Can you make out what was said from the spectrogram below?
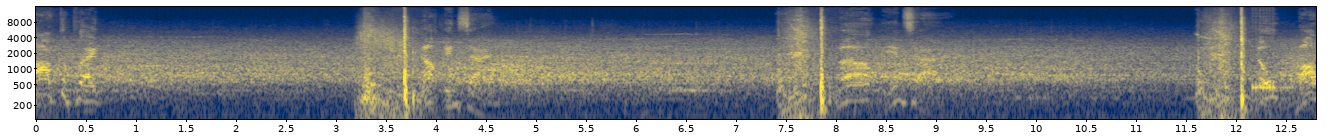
Off the plate. Now inside. Now inside. No ball.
